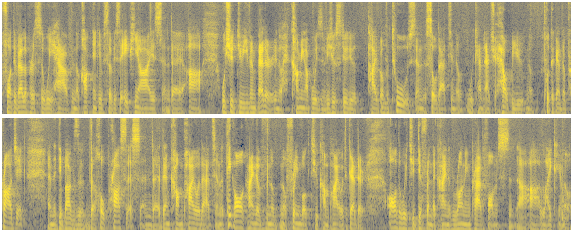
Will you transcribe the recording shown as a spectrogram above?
for developers, we have you know, cognitive service APIs, and uh, we should do even better, you know, coming up with Visual Studio type of tools, and so that you know we can actually help you, you know, put together a project and debug the, the whole process, and uh, then compile that, and take all kind of you know, framework to compile together, all the way to different kind of running platforms uh, uh like you know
